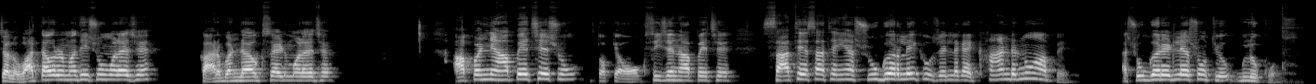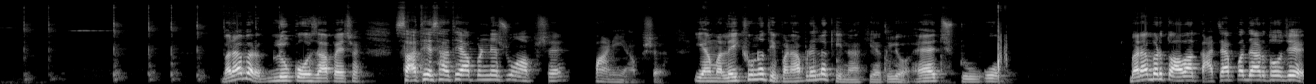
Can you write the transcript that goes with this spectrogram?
ચલો, વાતાવરણમાંથી શું મળે છે? કાર્બન ડાયોક્સાઇડ મળે છે. આપણને આપે છે શું? તો કે ઓક્સિજન આપે છે. સાથે સાથે અહીંયા શુગર લખ્યું છે, એટલે કાંઈ ખાંડ ન આપે. આ શુગર એટલે શું થયું? ગ્લુકોઝ. બરાબર? ગ્લુકોઝ આપે છે. સાથે સાથે આપણને શું આપશે? પાણી આપશે. એ આમાં લખ્યું નથી, પણ આપણે લખી નાખીએ લ્યો એચ ટુ ઓ બરાબર? તો આવા કાચા પદાર્થો છે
